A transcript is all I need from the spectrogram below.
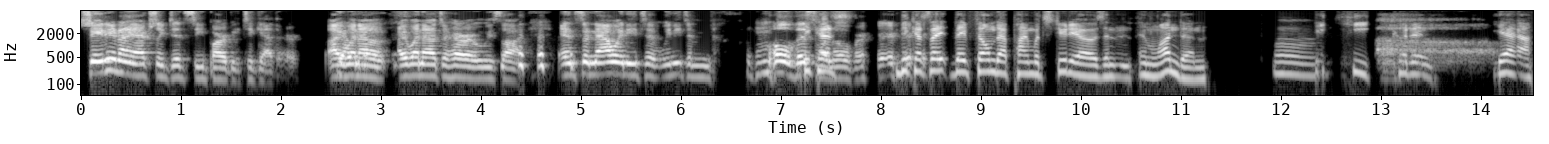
Shady and I actually did see Barbie together. I Yeah, went we out. I went out to her and we saw it. and so now we need to. We need to mull this Because- one over because they, they filmed at Pinewood Studios in, in London. Mm. He, he couldn't. Yeah,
